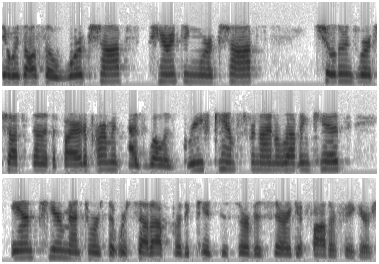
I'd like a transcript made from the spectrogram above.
there was also workshops, parenting workshops, children's workshops done at the fire department, as well as grief camps for 9/11 kids, and peer mentors that were set up for the kids to serve as surrogate father figures.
